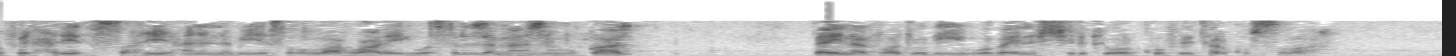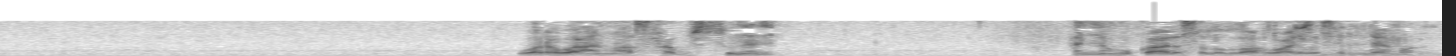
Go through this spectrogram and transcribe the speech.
وفي الحديث الصحيح عن النبي صلى الله عليه وسلم أنه قال بين الرجل وبين الشرك والكفر ترك الصلاة. وروى عنه أصحاب السنن أنه قال صلى الله عليه وسلم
